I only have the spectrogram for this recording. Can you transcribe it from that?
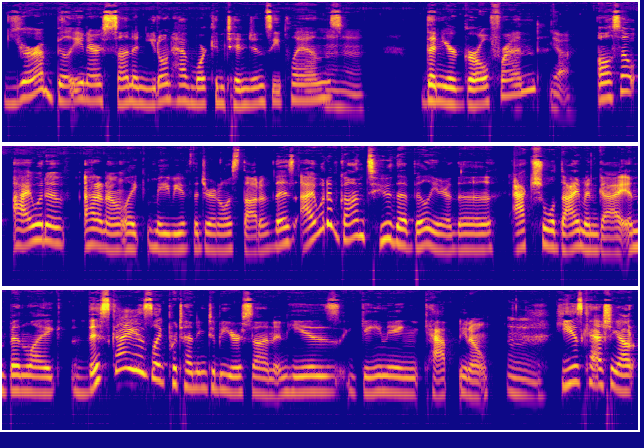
You're a billionaire's son and you don't have more contingency plans Mhm. than your girlfriend. Yeah. Also, I would have, I don't know, like maybe if the journalist thought of this, I would have gone to the billionaire, the actual diamond guy, and been like, this guy is like pretending to be your son and he is gaining cap, you know, Mm. he is cashing out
